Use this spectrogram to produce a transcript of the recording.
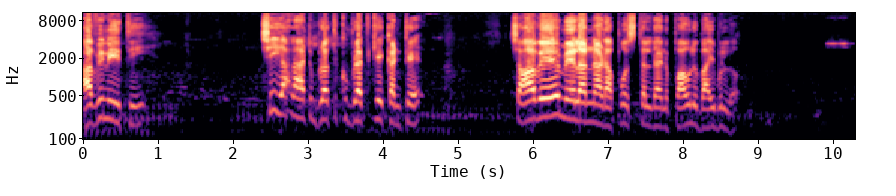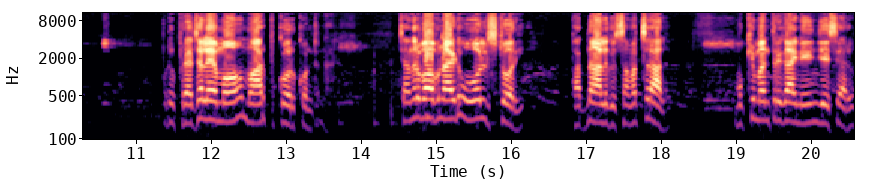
అవినీతి? చీ అలాంటి బ్రతుకు బ్రతికే కంటే చావే మేలన్నాడు అపోస్తలుడు ఆయన పౌలు బైబిల్లో. ఇప్పుడు ప్రజలేమో మార్పు కోరుకుంటున్నారు. చంద్రబాబు నాయుడు ఓల్డ్ స్టోరీ పద్నాలుగు సంవత్సరాలు. ముఖ్యమంత్రిగా ఆయన ఏం చేశారు?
